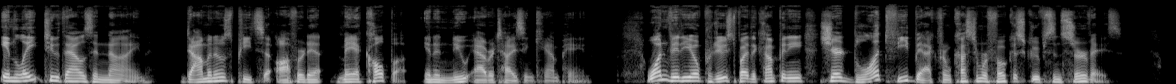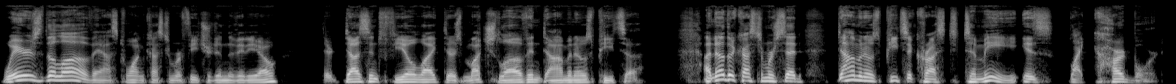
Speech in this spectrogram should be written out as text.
In late 2009, Domino's Pizza offered a mea culpa in a new advertising campaign. One video produced by the company shared blunt feedback from customer focus groups and surveys. Where's the love? asked one customer featured in the video. There doesn't feel like there's much love in Domino's Pizza. Another customer said, Domino's pizza crust to me is like cardboard.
